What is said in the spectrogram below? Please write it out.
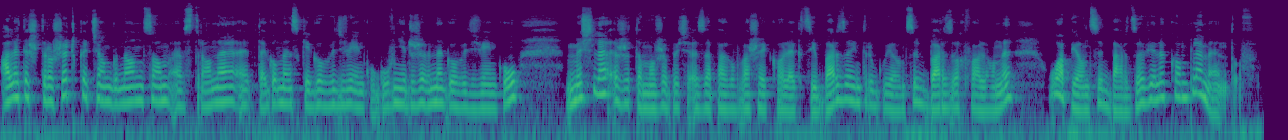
ale też troszeczkę ciągnącą w stronę tego męskiego wydźwięku, głównie drzewnego wydźwięku, myślę, że to może być zapach w Waszej kolekcji bardzo intrygujący, bardzo chwalony, łapiący bardzo wiele komplementów.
